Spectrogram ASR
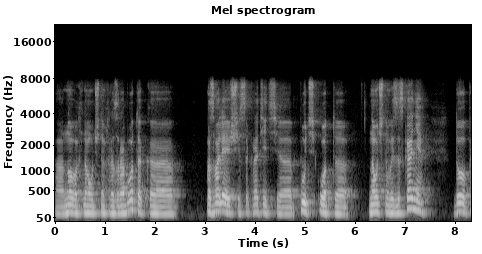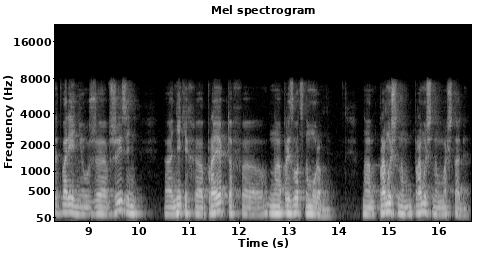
новых научных разработок, позволяющий сократить путь от научного изыскания до притворения уже в жизнь неких проектов на производственном уровне, на промышленном, промышленном масштабе.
